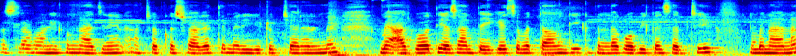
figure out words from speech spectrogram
वालेकुम नाजरीन, आप सबका स्वागत है मेरे यूट्यूब चैनल में। मैं आज बहुत ही आसान तरीके से बताऊँगी कि बंदा गोभी का सब्ज़ी बनाना।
